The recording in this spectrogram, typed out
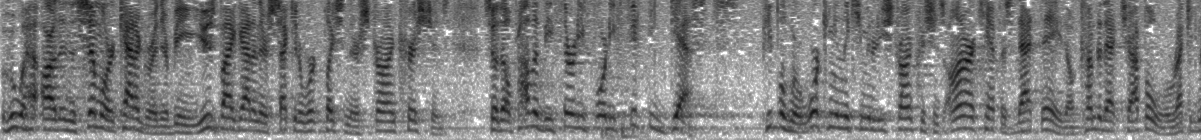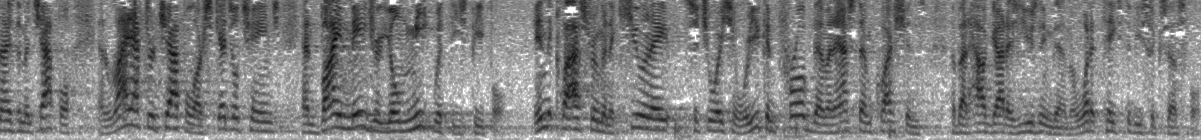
who are in the similar category. They're being used by God in their secular workplace and they're strong Christians. So there'll probably be 30, 40, 50 guests, people who are working in the community, strong Christians, on our campus that day. They'll come to that chapel. We'll recognize them in chapel. And right after chapel, our schedule change. And by major, you'll meet with these people in the classroom in a Q&A situation where you can probe them and ask them questions about how God is using them and what it takes to be successful.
